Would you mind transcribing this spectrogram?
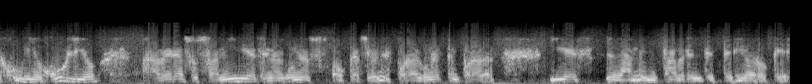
junio, julio, a ver a sus familias en algunas ocasiones, por algunas temporadas, y es lamentable el deterioro que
